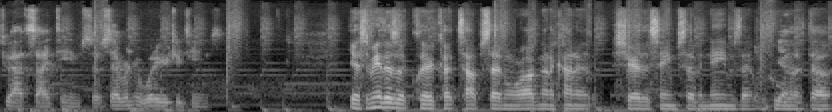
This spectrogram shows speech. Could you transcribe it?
two outside teams. So Severin, what are your two teams? Yeah, to me, there's a clear cut top seven. We're all gonna kind of share the same seven names that who yeah. we left out.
